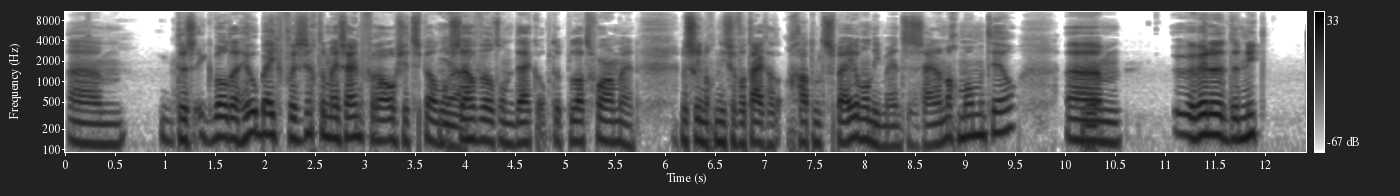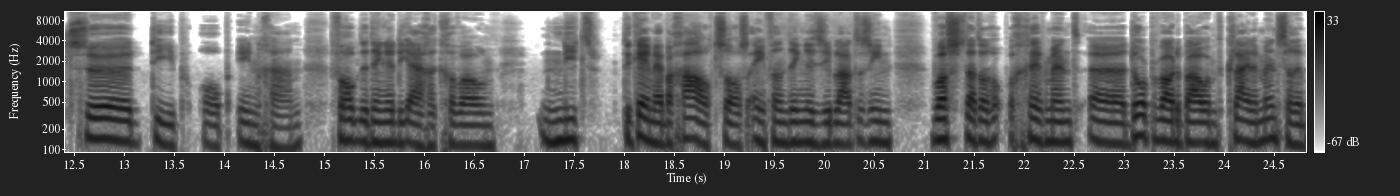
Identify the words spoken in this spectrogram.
Ehm, dus ik wil er heel beetje voorzichtig mee zijn, vooral als je het spel nog Ja. zelf wilt ontdekken op de platformen. En misschien nog niet zoveel tijd had gehad om te spelen, want die mensen zijn er nog momenteel. Ehm, We willen er niet te diep op ingaan. Vooral op de dingen die eigenlijk gewoon niet de game hebben gehaald. Zoals een van de dingen die ze hebben laten zien, was dat er op een gegeven moment eh dorpen wouden bouwen met kleine mensen erin. Een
